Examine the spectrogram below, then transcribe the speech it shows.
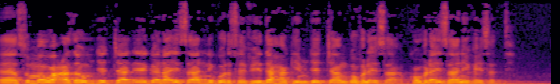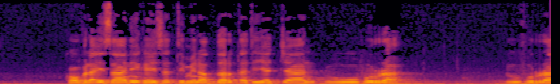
ثم وعزهم جتان إيغانا إسان نقرس في ضحكهم جتان كفل إسان كفل إساني كيستي كفل إساني كيستي من الضرطة جتان وفرة وفرة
